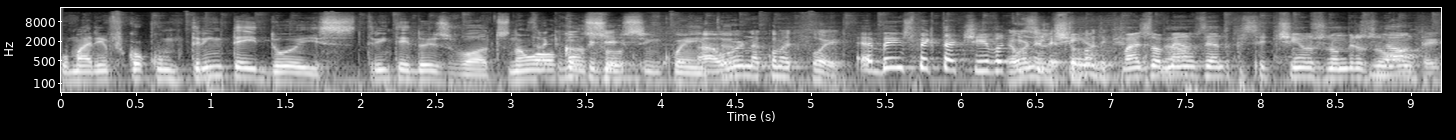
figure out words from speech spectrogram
o Marinho ficou com 32, 32 votos. Não Será que alcançou pedir 50. A urna, como é que foi? É bem expectativa que É urna se tinha, eletrônica? mais ou Não. menos dentro que se tinha os números Não. ontem.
